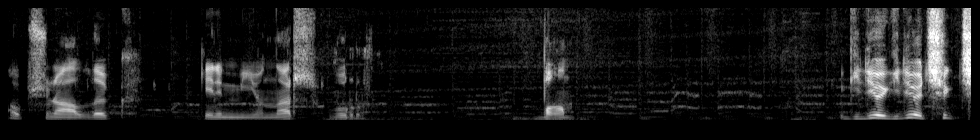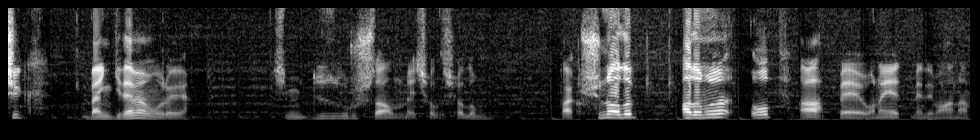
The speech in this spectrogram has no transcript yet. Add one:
Hop şunu aldık. Gelin minyonlar. Vur. Bam. Gidiyor gidiyor. Çık çık. Ben gidemem oraya. Şimdi düz vuruşla almaya çalışalım. Bak şunu alıp adamı hop. Ah be ona yetmedi manam.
